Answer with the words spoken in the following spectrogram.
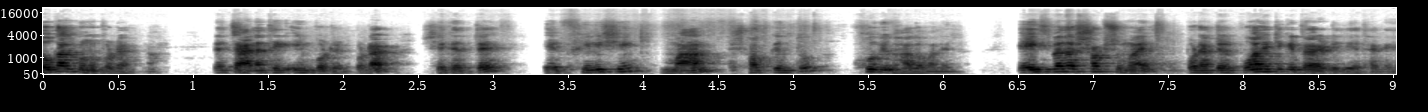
লোকাল কোনো প্রোডাক্ট না। এটা চায়না থেকে ইম্পোর্টেড প্রোডাক্ট। সেক্ষেত্রে এর ফিনিশিং মান সব কিন্তু খুবই ভালো মানের। এইচ বাজার সবসময় প্রোডাক্টের কোয়ালিটিকে প্রায়োরিটি দিয়ে থাকে।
